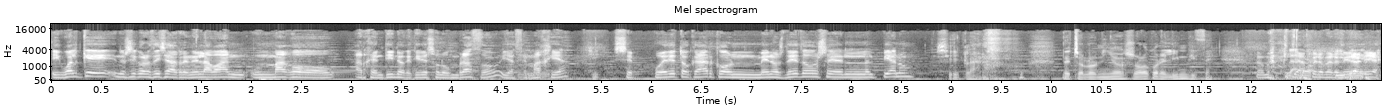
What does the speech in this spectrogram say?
Igual que, no sé si conocéis a René Laván, un mago argentino que tiene solo un brazo y hace magia, Sí. ¿se puede tocar con menos dedos el, el piano? Sí, claro. De hecho, los niños solo con el índice. No, Claro, ya, pero me refiero a de- nivel,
